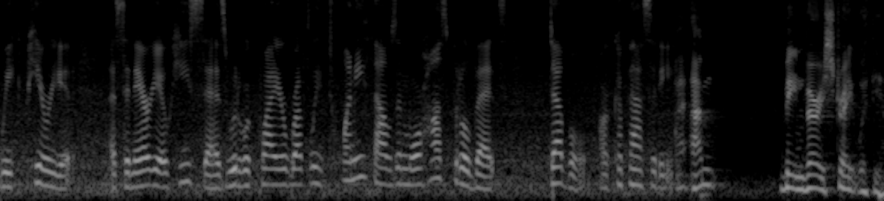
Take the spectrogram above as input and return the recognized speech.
week period. A scenario he says would require roughly 20,000 more hospital beds, double our capacity. I'm being very straight with you.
